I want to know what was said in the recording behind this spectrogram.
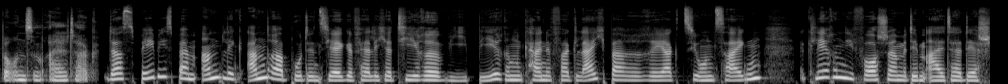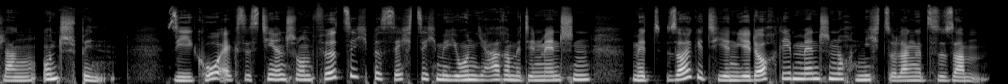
bei uns im Alltag. Dass Babys beim Anblick anderer potenziell gefährlicher Tiere wie Bären keine vergleichbare Reaktion zeigen, erklären die Forscher mit dem Alter der Schlangen und Spinnen. Sie koexistieren schon 40 bis 60 Millionen Jahre mit den Menschen. Mit Säugetieren jedoch leben Menschen noch nicht so lange zusammen.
